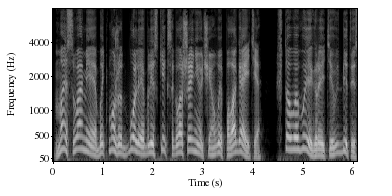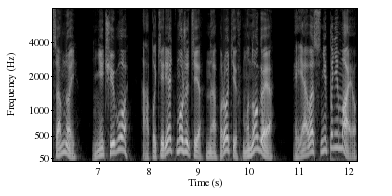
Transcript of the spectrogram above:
Мы с вами, быть может, более близки к соглашению, чем вы полагаете. Что вы выиграете в битве со мной? Ничего. А потерять можете, напротив, многое. Я вас не понимаю,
